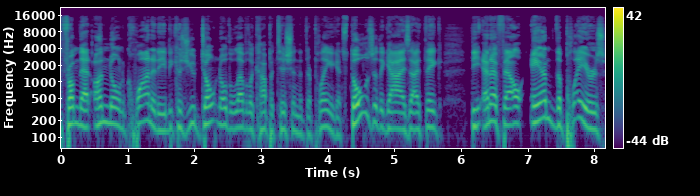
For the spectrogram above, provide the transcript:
from that unknown quantity because you don't know the level of competition that they're playing against? Those are the guys I think the NFL and the players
